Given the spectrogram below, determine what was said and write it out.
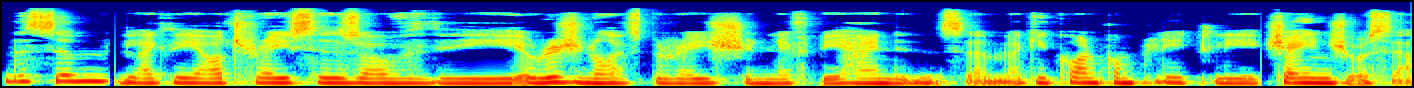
the sim, like they are traces of the original aspiration left behind in the sim. Like you can't completely change yourself.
